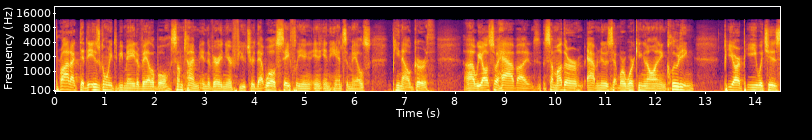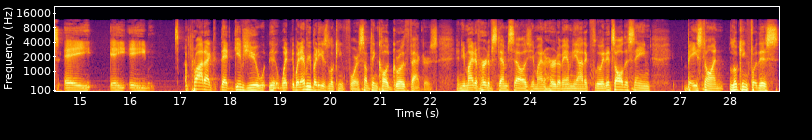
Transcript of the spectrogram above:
product that is going to be made available sometime in the very near future that will safely en- en- enhance a male's penile girth. Uh, we also have uh, some other avenues that we're working on, including PRP, which is a a, a a product that gives you what what everybody is looking for, something called growth factors. And you might have heard of stem cells, you might have heard of amniotic fluid. It's all the same based on looking for this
